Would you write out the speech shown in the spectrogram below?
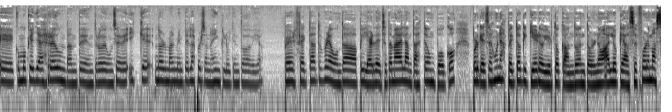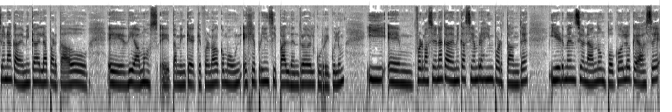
eh, como que ya es redundante dentro de un CV y que normalmente las personas incluyen todavía. Perfecta tu pregunta, Pilar. De hecho, te me adelantaste un poco porque ese es un aspecto que quiero ir tocando en torno a lo que hace formación académica del apartado, eh, digamos, eh, también que, que, forma como un eje principal dentro del currículum. Y en formación académica siempre es importante ir mencionando un poco lo que hace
